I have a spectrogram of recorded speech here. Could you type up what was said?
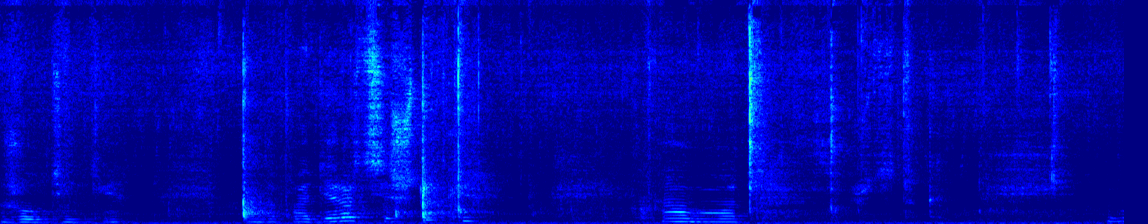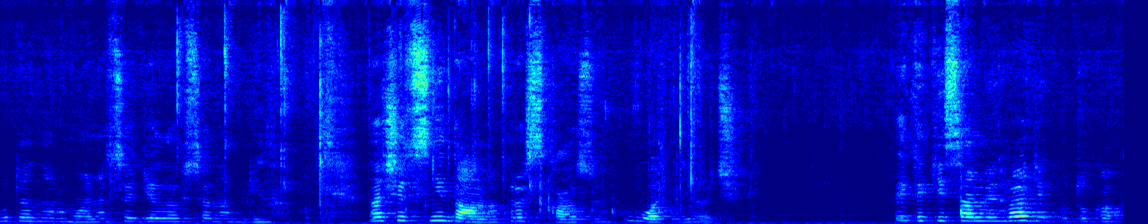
Желтенькие. Надо поддирать все штуки. А Вот. Что так? Буде нормально. Це делаю все на блин. Значит, сніданок рассказываю. Вот, девочки. И такие сами градику, только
